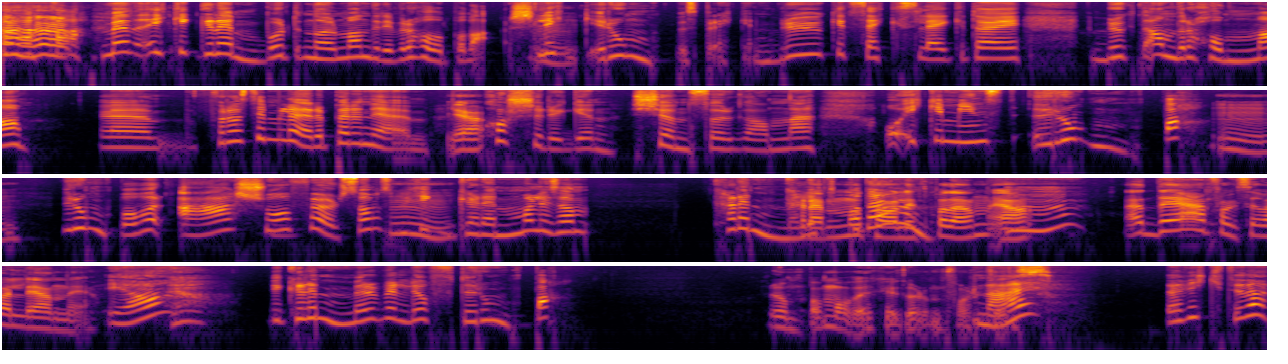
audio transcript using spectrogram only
Men ikke glem bort når man driver og holder på, da. Slikk Mm. rumpesprekken. Bruk et sexleketøy. Bruk den andre hånda. eh, For å stimulere perineum, Ja. korsryggen, kjønnsorganene, og ikke minst rumpa. Mm. Rumpa vår er så følsom, så ikke Mm. glem å liksom klemme Klem litt og på ta den. litt på den. Ja. Mm. Ja, det er jeg faktisk veldig enig i. ja. Ja. Vi glemmer veldig ofte rumpa. Rumpa må vi ikke glemme, folkens. Nei. Det er viktig, det.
